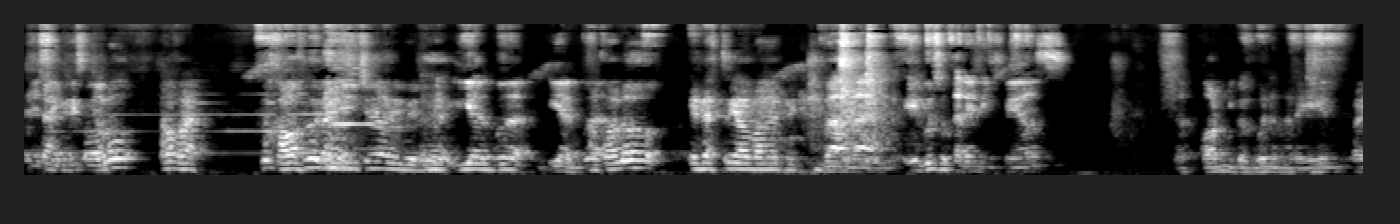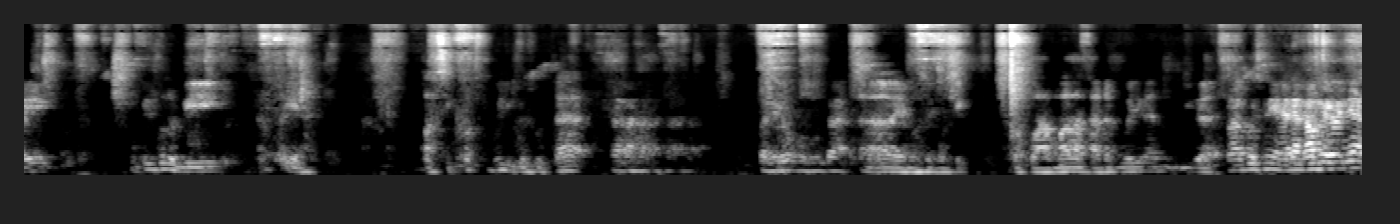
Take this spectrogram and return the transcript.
Chris kalau lu apa? Lu kaos lu dari Incinel nih beda. Iya gua, iya gua Apa lu industrial banget nih? banget. Iya gua suka Inch Nails. Korn juga gua dengerin. Baik. Mungkin gua lebih apa ya? Klasik rock gua juga suka. Tadi lu buka. Ah, ya musik-musik rock lama lah kadang gua kan juga Bagus nih ada cameo-nya.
